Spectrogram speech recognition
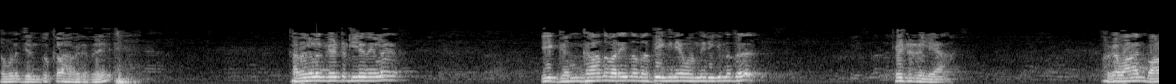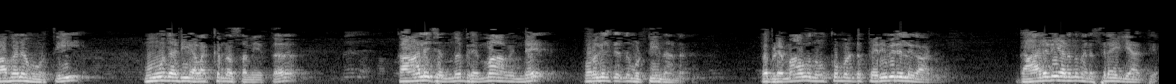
നമ്മൾ ജന്തുക്കളാവരുത് കഥകളും കേട്ടിട്ടില്ലേ നിങ്ങൾ? ഈ ഗംഗ എന്ന് പറയുന്ന നദി ഇങ്ങനെയാ വന്നിരിക്കുന്നത്? കേട്ടിട്ടില്ല. ഭഗവാൻ വാമനമൂർത്തി മൂന്നടി അളക്കുന്ന സമയത്ത് കാൽ ചെന്ന് ബ്രഹ്മാവിന്റെ പുറകിൽ ചെന്ന് മുട്ടിയെന്നാണ്. അപ്പൊ ബ്രഹ്മാവ് നോക്കുമ്പോണ്ട് പെരുവിരൽ കാണും. ധാരടിയാണെന്ന് മനസ്സിലായില്ല ആദ്യം.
